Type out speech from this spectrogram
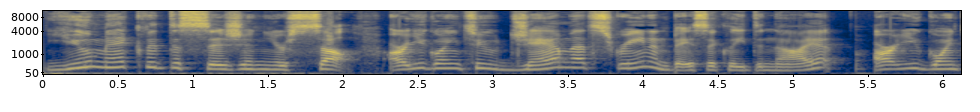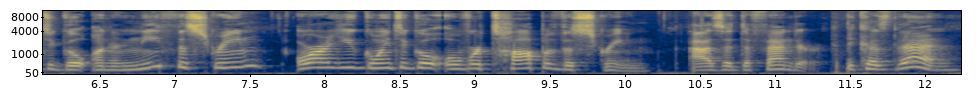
you make the decision yourself. Are you going to jam that screen and basically deny it? Are you going to go underneath the screen? Or are you going to go over top of the screen as a defender? Because then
